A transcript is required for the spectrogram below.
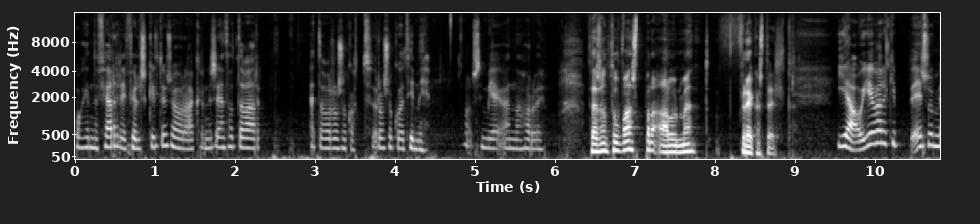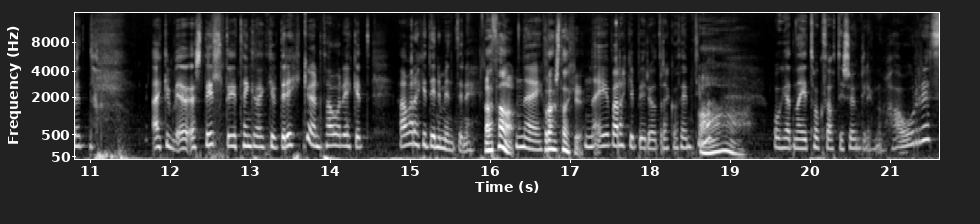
og hérna fjarrri fjölskyldum sem voru á Akranis en þetta var, þetta var rosa gott, rosa góð tími sem ég enna horfi Þess að þú varst bara almennt frekastilt. já, ég var ekki eins og með ekki stilt, ég tengi það ekki drikju en það var ekkit, það var ekkit inn í myndinni. Að það? nei, Drakst ekki? nei, ég var ekki byrjuð að drekka á þeim tíma. Ah, og hérna ég tók þátt í söngleiknum Hárið,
